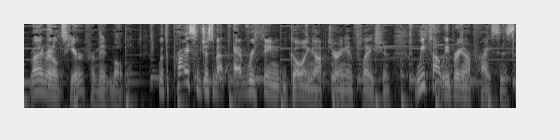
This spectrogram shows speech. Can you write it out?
Ryan Reynolds här från Mint Mobile. With the price of just about everything going up during inflation, we thought we'd bring our prices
